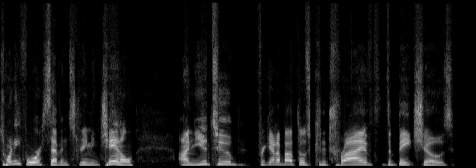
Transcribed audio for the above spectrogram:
24 7 streaming channel on YouTube. Forget about those contrived debate shows.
